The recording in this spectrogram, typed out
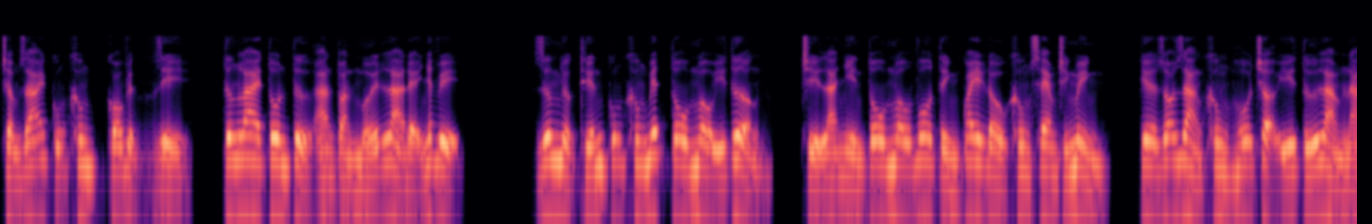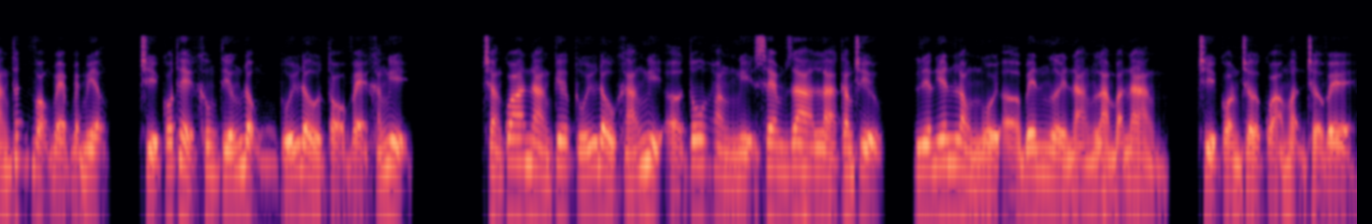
chậm rãi cũng không có việc gì, tương lai tôn tử an toàn mới là đệ nhất vị. Dương Nhược Thiến cũng không biết tô mâu ý tưởng, chỉ là nhìn tô mâu vô tình quay đầu không xem chính mình, kia rõ ràng không hỗ trợ ý tứ làm nàng thất vọng bẹp bẹp miệng, chỉ có thể không tiếng động túi đầu tỏ vẻ kháng nghị. Chẳng qua nàng kia túi đầu kháng nghị ở Tô Hoàng Nghị xem ra là cam chịu, liền yên lòng ngồi ở bên người nàng làm bạn nàng, chỉ còn chờ quả mận trở về.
